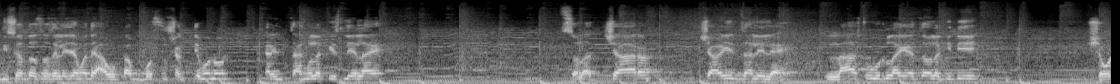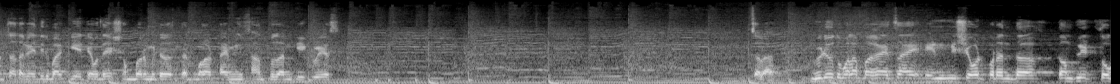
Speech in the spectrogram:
दिसतच असेल याच्यामध्ये आउट ऑफ बसू शकते म्हणून. कारण चांगलं किसलेलं आहे. चला चार चाळीस झालेले आहे. लास्ट उरला याचं किती? शेवटचा आता काहीतरी बाकी याच्यामध्ये शंभर मीटर असतात. मला टायमिंग सांगतो आणखी एक वेळेस. चला व्हिडिओ तुम्हाला बघायचा आहे एंड शेवटपर्यंत. कंप्लीट तो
